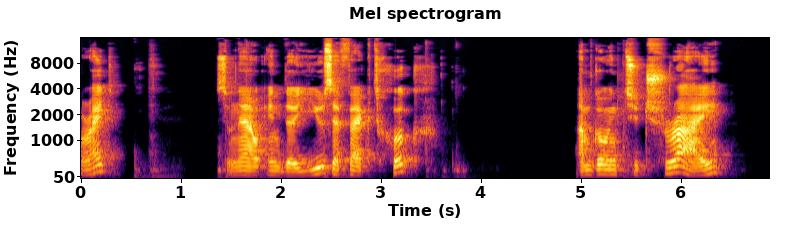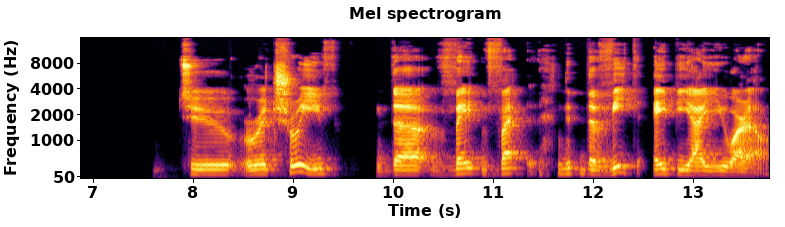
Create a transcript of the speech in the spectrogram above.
All right. So now in the use effect hook, I'm going to try to retrieve the, the Vite API URL.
